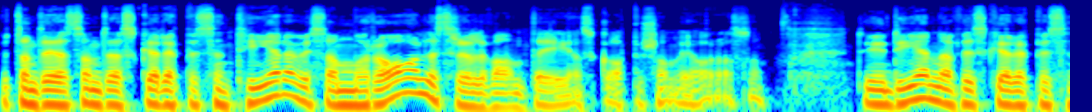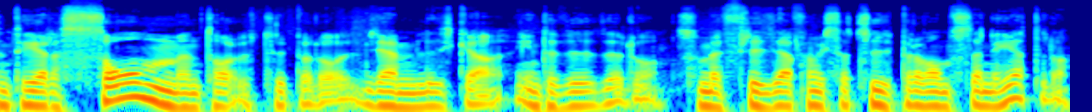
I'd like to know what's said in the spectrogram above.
Utan det som det ska representera vissa moraliskt relevanta egenskaper som vi har. Alltså. Det är idén att vi ska representera som en typ av då, jämlika individer då, som är fria från vissa typer av omständigheter. Då.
